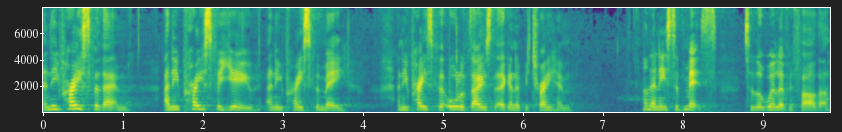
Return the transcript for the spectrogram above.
And he prays for them, and he prays for you, and he prays for me, and he prays for all of those that are going to betray him. And then he submits to the will of the Father,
